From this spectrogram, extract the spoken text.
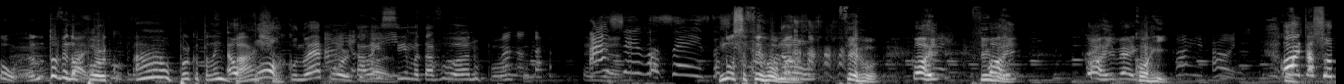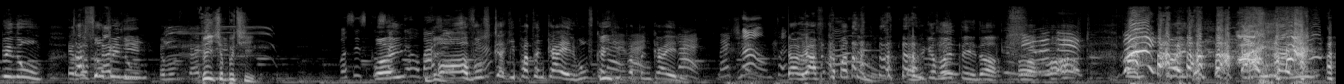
Eu não tô vendo Vai. o porco. Ah, o porco tá lá É embaixo. o porco, não é porco. Tá lá em cima, tá voando o porco. Mano, não dá pra... Achei vocês! Tá Nossa, ferrou, mano. Ferrou. Corre, Ferrou. corre. Corre, velho. Corre. Corre, aonde? Ai, tá subindo um. Eu Tá vou ficar subindo aqui, um. Eu vou ficar Vem, aqui. Jabuti. Vocês Oi. conseguem derrubar Vem. Ó, né? vamos ficar aqui pra tancar ele. Vamos ficar aqui pra tancar ele. Vai, bate Não, Já, já fica batendo. Já fica batendo, ó. ó, ó, ó. Vai! Aí, aí.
